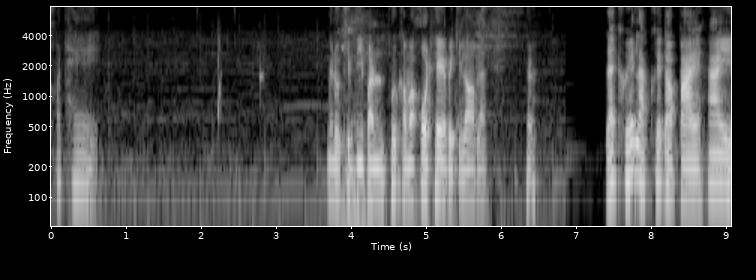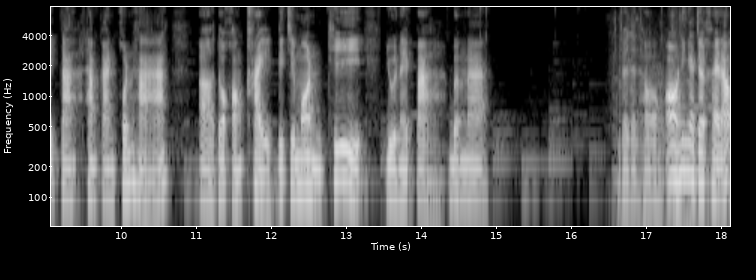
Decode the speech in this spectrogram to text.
โคตรเท่ไม่รู้คลิปนี้ปันพูดคำว่าโคตรเท่ไปกี่รอบแล้ว และเควสหลักเควสต่อไปให้ตาทำการค้นหาตัวของไข่ดิจิมอนที่อยู่ในป่าเบื้องหน้า เจอแต่ทองอ๋อนี่ไงเจอไข่แล้ว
